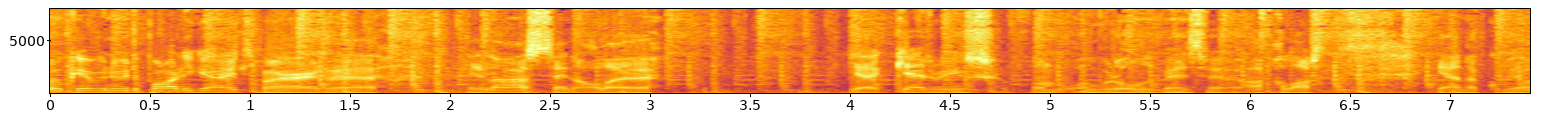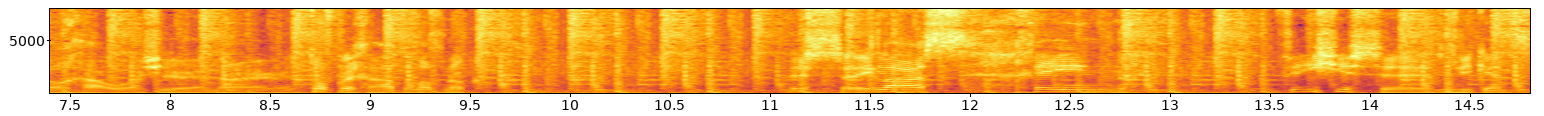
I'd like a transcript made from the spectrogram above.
Gesproken hebben we nu de partyguide, maar uh, helaas zijn alle ja, gatherings van over de 100 mensen afgelast. Ja, dan kom je al gauw als je naar een gaat of wat dan ook. Dus helaas geen feestjes uh, dit weekend.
